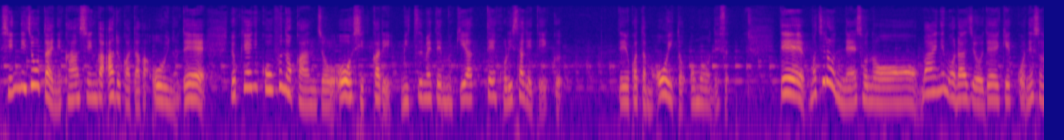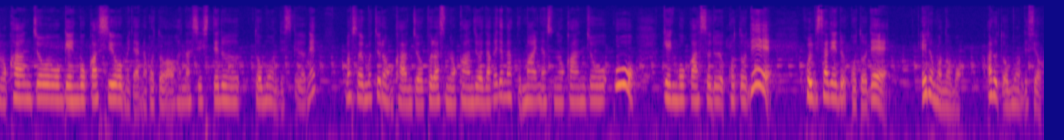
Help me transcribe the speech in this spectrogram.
心理状態に関心がある方が多いので余計にこう負の感情をしっかり見つめて向き合って掘り下げていく。っていう方も多いと思うんです。でもちろんねその前にもラジオで結構ねその感情を言語化しようみたいなことはお話ししてると思うんですけどね、まあ、それもちろん感情プラスの感情だけじゃなくマイナスの感情を言語化することで掘り下げることで得るものもあると思うんですよ。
